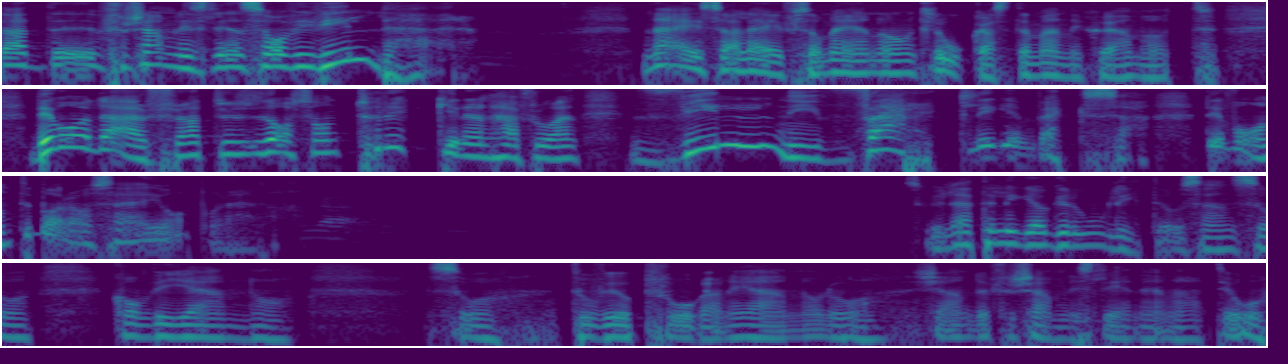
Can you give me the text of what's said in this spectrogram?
att eh, församlingsledningen sa vi vill det här. Nej, sa Leif som är en av de klokaste människor jag mött. Det var därför att du la sånt tryck i den här frågan. Vill ni verkligen växa? Det var inte bara att säga ja på det. Så vi lät det ligga och gro lite och sen så kom vi igen och så tog vi upp frågan igen och då kände församlingsledningen att jo,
